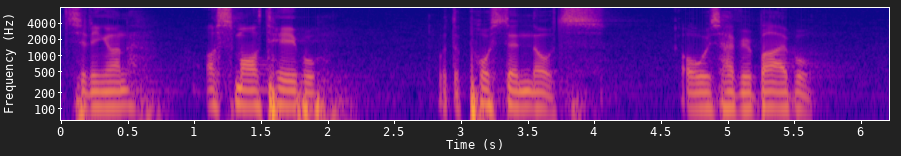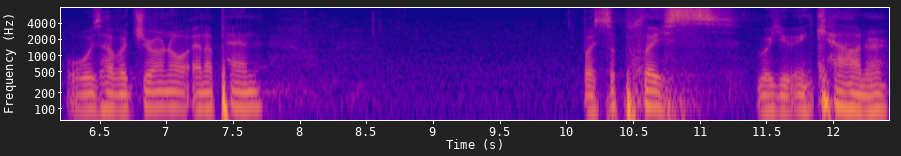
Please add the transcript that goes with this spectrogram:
sitting on a small table with the post it notes. Always have your Bible Always have a journal and a pen. But it's a place where you encounter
